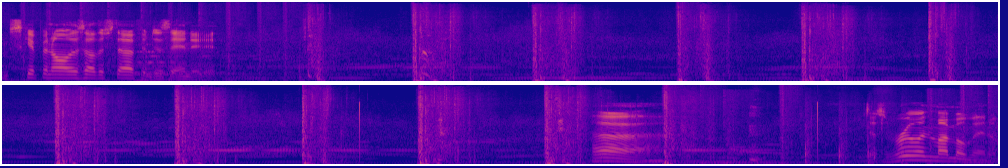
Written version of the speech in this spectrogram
I'm skipping all this other stuff and just ending it. My momentum.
